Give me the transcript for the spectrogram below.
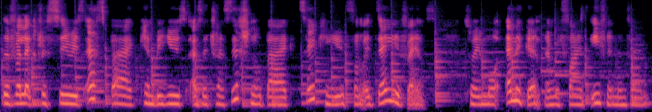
the Valextra Series S bag can be used as a transitional bag, taking you from a day event to a more elegant and refined evening event.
